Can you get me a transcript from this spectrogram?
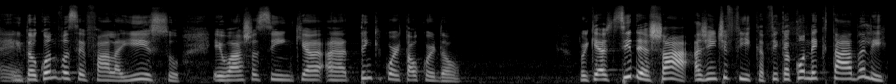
É. Então, quando você fala isso, eu acho assim que a- a- tem que cortar o cordão. Porque se deixar, a gente fica, fica conectado ali.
